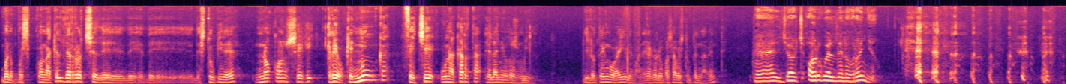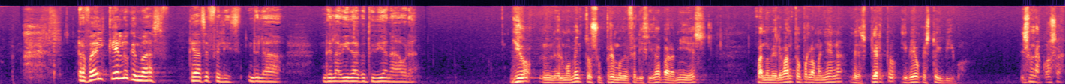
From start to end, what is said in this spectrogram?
Bueno, pues con aquel derroche de, estupidez, no conseguí, creo que nunca feché una carta el año 2000. Y lo tengo ahí, de manera que lo pasaba estupendamente. Era el George Orwell de Logroño. Rafael, ¿qué es lo que más te hace feliz de la de la vida cotidiana ahora? Yo, el momento supremo de felicidad para mí es cuando me levanto por la mañana, me despierto y veo que estoy vivo. Es una cosa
